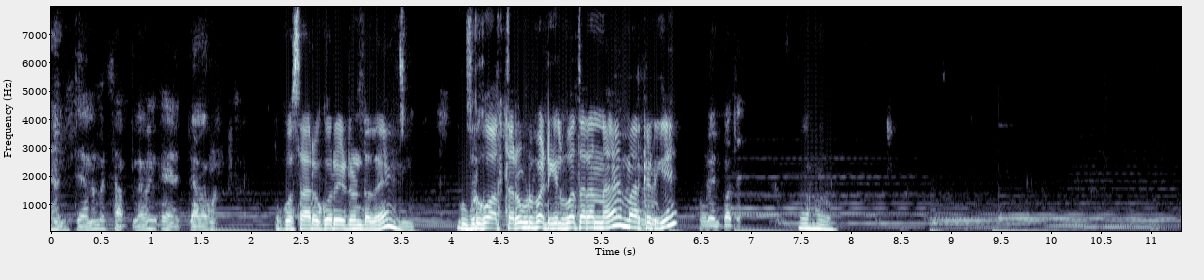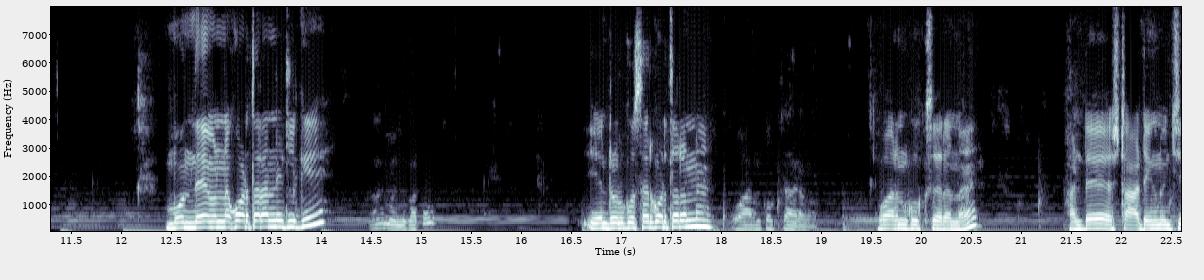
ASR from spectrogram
అంతేనా మరి చెప్పలేము ఇంకా ఒక్కోసారి ఒక్కో రేట్ ఉంటుంది. ఇప్పుడు వస్తారు ఇప్పుడు పట్టుకెళ్ళిపోతారన్న మార్కెట్కి? ఇప్పుడు వెళ్ళిపోతాయి. ముందేమన్నా కొడతారన్న వీటికి? ముందు పక్కన ఎన్ని రోజులకి ఒకసారి కొడతారన్న? వారానికి ఒకసారి వారానికి ఒకసారి అన్న అంటే స్టార్టింగ్ నుంచి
